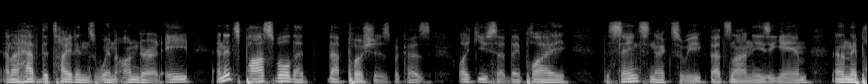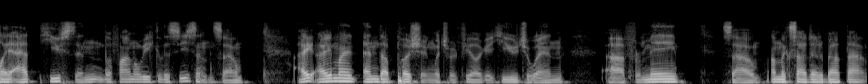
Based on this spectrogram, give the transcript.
and I have the Titans win under at eight. And it's possible that that pushes because, like you said, they play the Saints next week. That's not an easy game, and they play at Houston the final week of the season. So I, I might end up pushing, which would feel like a huge win uh, for me. So I'm excited about that.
